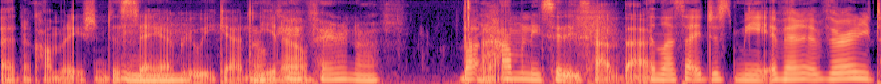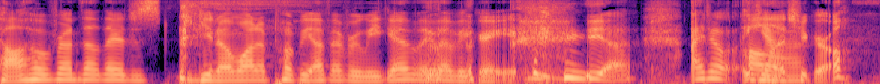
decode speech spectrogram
an accommodation to stay Mm. every weekend. okay, You know, fair enough. But Yeah. how many cities have that? unless I just meet if if there are any Tahoe friends out there, just you know want to put me up every weekend, like that'd be great. yeah, I don't. I'll yeah, let you, girl.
